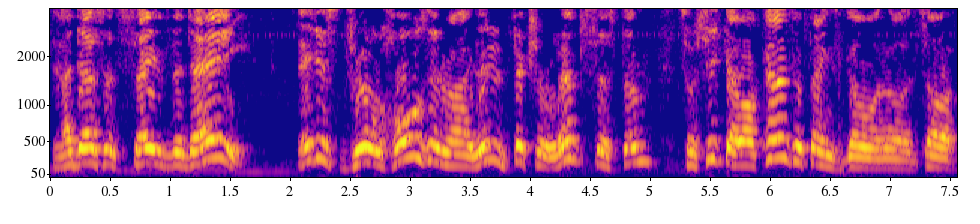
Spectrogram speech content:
that doesn't save the day. They just drilled holes in her eyes. They didn't fix her lymph system. So she's got all kinds of things going on. So,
